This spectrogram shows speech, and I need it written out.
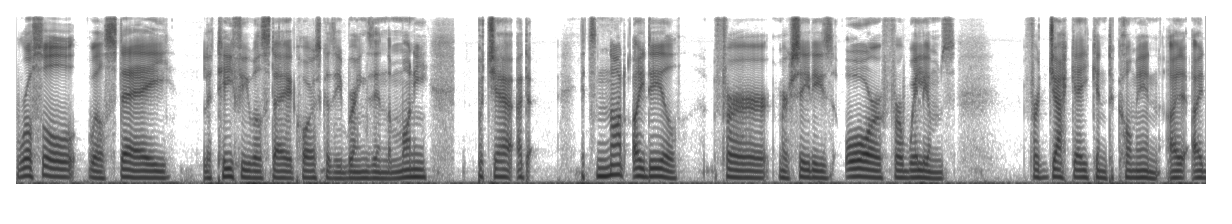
Russell will stay. Latifi will stay, of course, because he brings in the money. But yeah, it's not ideal for Mercedes or for Williams for Jack Aitken to come in. I, I,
